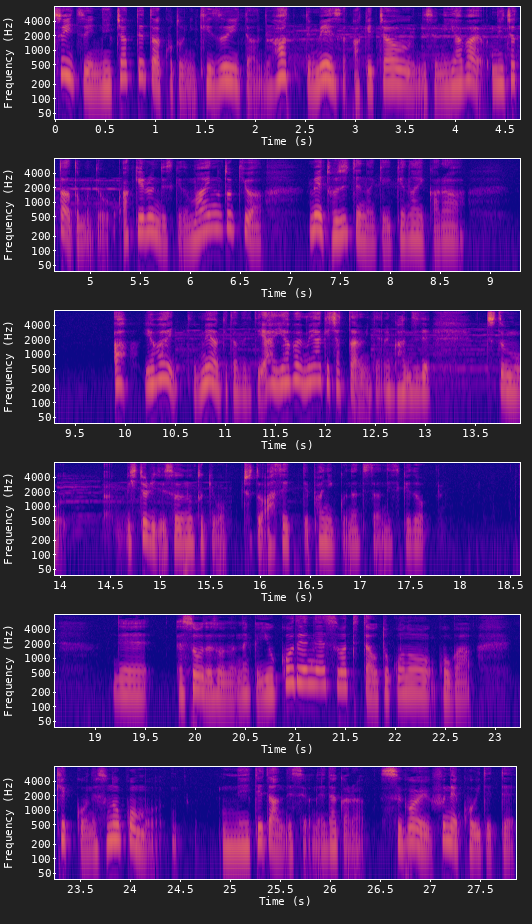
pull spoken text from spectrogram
ついつい寝ちゃってたことに気づいたんではって目開けちゃうんですよね。やばい寝ちゃったと思って開けるんですけど前の時は目閉じてなきゃいけないからあやばいって目開けたんだけどあやばい目開けちゃったみたいな感じでちょっともう一人でその時もちょっと焦ってパニックになってたんですけど。でそうだそうだなんか横でね座ってた男の子が結構ねその子も寝てたんですよね。だからすごい船こいでて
